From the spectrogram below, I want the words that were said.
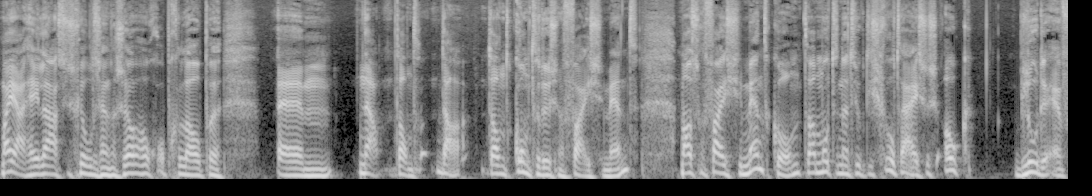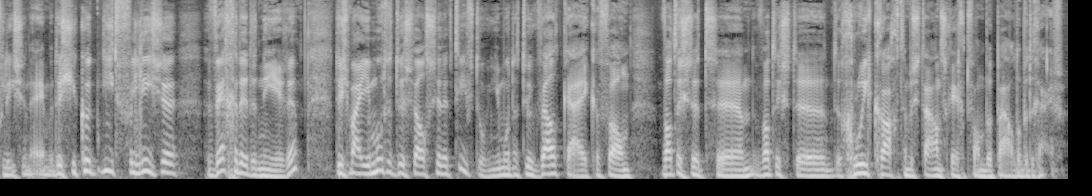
Maar ja, helaas, de schulden zijn er zo hoog opgelopen Um, nou, dan, nou, dan komt er dus een faillissement. Maar als er een faillissement komt, dan moeten natuurlijk die schuldeisers ook bloeden en verliezen nemen. Dus je kunt niet verliezen wegredeneren. Dus, maar je moet het dus wel selectief doen. Je moet natuurlijk wel kijken van wat is, het, uh, wat is de, de groeikracht en bestaansrecht van bepaalde bedrijven.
